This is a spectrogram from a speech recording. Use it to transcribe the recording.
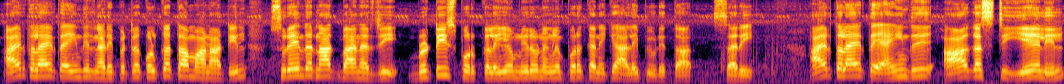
ஆயிரத்தி தொள்ளாயிரத்தி ஐந்தில் நடைபெற்ற கொல்கத்தா மாநாட்டில் சுரேந்திரநாத் பானர்ஜி பிரிட்டிஷ் பொருட்களையும் நிறுவனங்களையும் புறக்கணிக்க அழைப்பு விடுத்தார். சரி. ஆயிரத்தி தொள்ளாயிரத்தி ஐந்து ஆகஸ்ட் ஏழில்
